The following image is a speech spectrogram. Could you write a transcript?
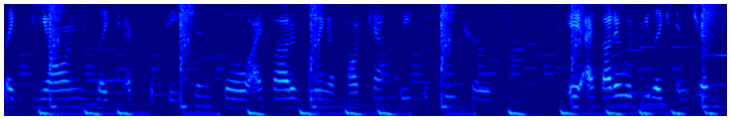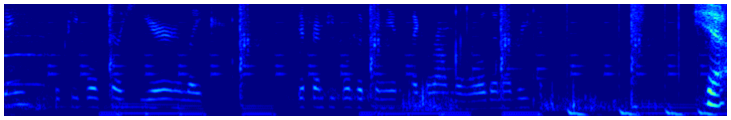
like beyond like expectations. So I thought of doing a podcast basically because I thought it would be like interesting for people to hear like different people's opinions like around the world and everything. Yeah.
